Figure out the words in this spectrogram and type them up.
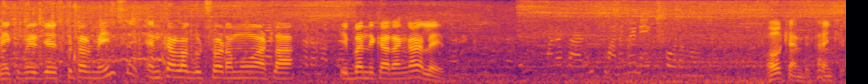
మీకు మీరు చేసుకుంటారు మీన్స్ వెనకాల కూర్చోవడము అట్లా ఇబ్బందికరంగా లేదు. ఓకే అండి thank you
